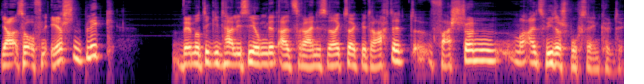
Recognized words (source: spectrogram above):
ja so auf den ersten Blick, wenn man Digitalisierung nicht als reines Werkzeug betrachtet, fast schon mal als Widerspruch sehen könnte.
